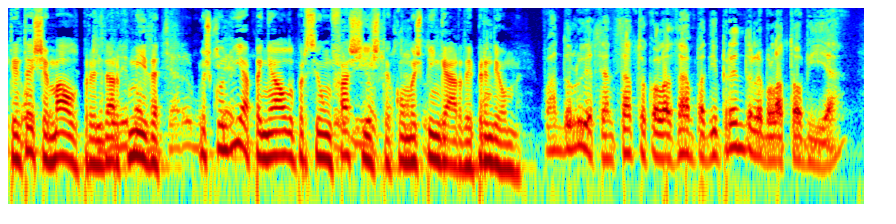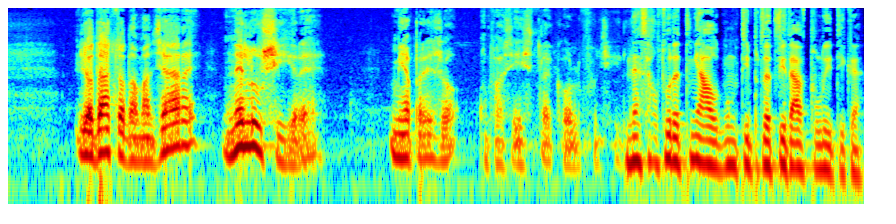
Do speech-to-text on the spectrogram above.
Tentei chamá-lo para lhe dar comida, mas quando ia apanhá-lo apareceu um fascista com uma espingarda e prendeu-me. Quando lui ha tentato con la zampa di prenderlo e volato via, gli ho dato da mangiare, nell'uscire mi ha preso un fascista col fucile. Nessa altura tinha algum tipo de atividade política?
